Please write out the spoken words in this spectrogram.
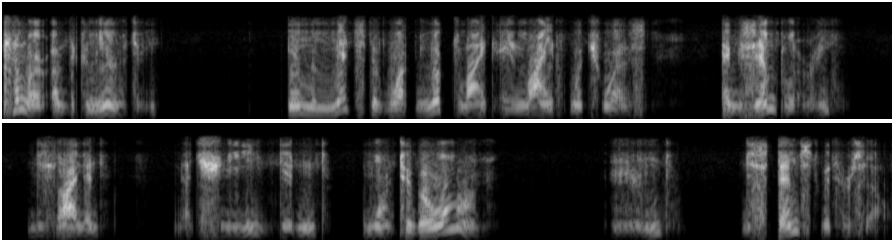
pillar of the community in the midst of what looked like a life which was exemplary, decided that she didn't want to go on and dispensed with herself.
